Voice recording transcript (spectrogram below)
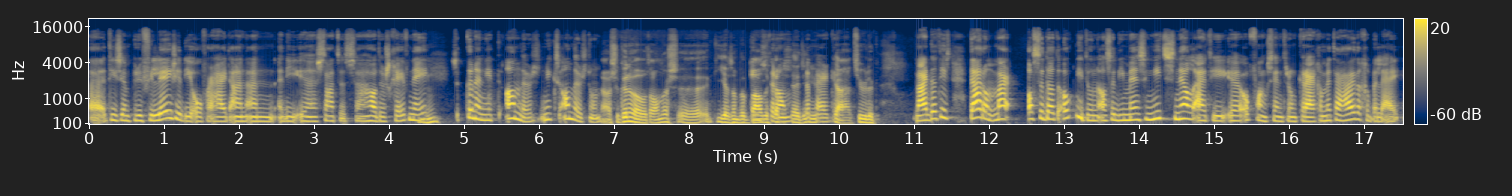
eh, het is een privilege die overheid aan, aan die eh, statushouders geeft. Nee, ze kunnen niet anders, niks anders doen. Nou, ze kunnen wel wat anders. Eh, je hebt een bepaalde capaciteit. in-. Ja, natuurlijk. Maar dat is daarom. Maar als ze dat ook niet doen, als ze die mensen niet snel uit die opvangcentrum krijgen met het huidige beleid,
